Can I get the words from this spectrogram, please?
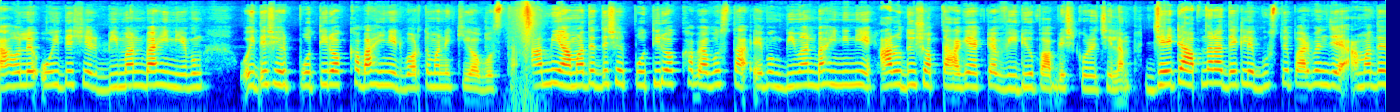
তাহলে ওই দেশের বিমান বাহিনী এবং ওই দেশের প্রতিরক্ষা বাহিনীর বর্তমানে কি অবস্থা? আমি আমাদের দেশের প্রতিরক্ষা ব্যবস্থা এবং বিমান বাহিনী নিয়ে আরও দুই সপ্তাহ আগে একটা ভিডিও পাবলিশ করেছিলাম, যেটা আপনারা দেখলে বুঝতে পারবেন যে আমাদের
